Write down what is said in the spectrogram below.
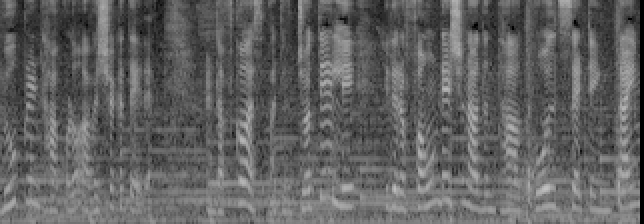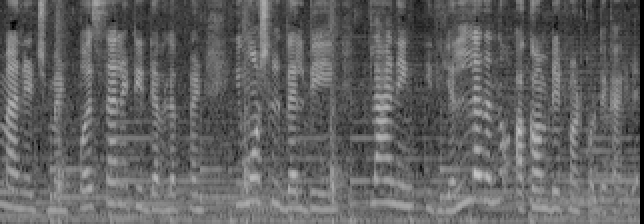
ಬ್ಲೂ ಪ್ರಿಂಟ್ ಹಾಕೊಳ್ಳೋ ಅವಶ್ಯಕತೆ ಇದೆ. ಅಂಡ್ ಅಫ್ಕೋರ್ಸ್ ಅದ್ರ ಜೊತೆಯಲ್ಲಿ ಇದರ ಫೌಂಡೇಶನ್ ಆದಂತಹ goal setting time management personality development emotional well being planning ಇದು ಎಲ್ಲದನ್ನು ಅಕಾಮಿಡೇಟ್ ಮಾಡ್ಕೊಳ್ಬೇಕಾಗಿದೆ.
